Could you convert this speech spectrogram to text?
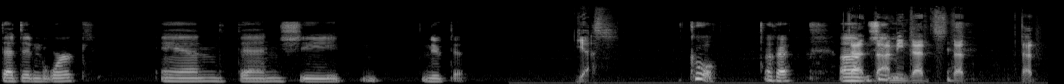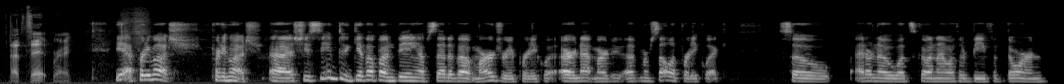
that didn't work, and then she nuked it. Yes. Cool. Okay. Um, That, she- I mean, that's that that that's it, right? Yeah, pretty much. Pretty much. Uh, she seemed to give up on being upset about Margaery pretty quick, or not Margaery, uh, Myrcella pretty quick. So I don't know what's going on with her beef with Dorne.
